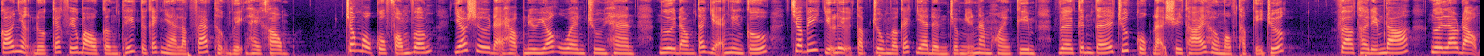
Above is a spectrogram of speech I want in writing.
có nhận được các phiếu bầu cần thiết từ các nhà lập pháp thượng viện hay không. Trong một cuộc phỏng vấn, giáo sư Đại học New York Wen Chuhan, người đồng tác giả nghiên cứu, cho biết dữ liệu tập trung vào các gia đình trong những năm hoàng kim về kinh tế trước cuộc đại suy thoái hơn một thập kỷ trước. Vào thời điểm đó, người lao động,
